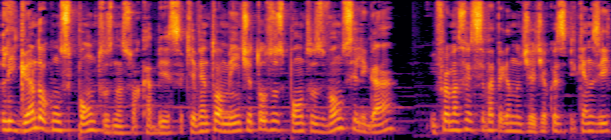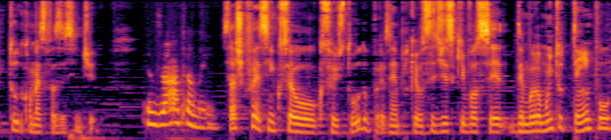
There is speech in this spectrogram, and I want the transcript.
ligando alguns pontos na sua cabeça, que eventualmente todos os pontos vão se ligar. Informações que você vai pegando no dia a dia, coisas pequenas, e aí tudo começa a fazer sentido. Exatamente. Você acha que foi assim com o seu, com o seu estudo, por exemplo? Que você disse que você demorou muito tempo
